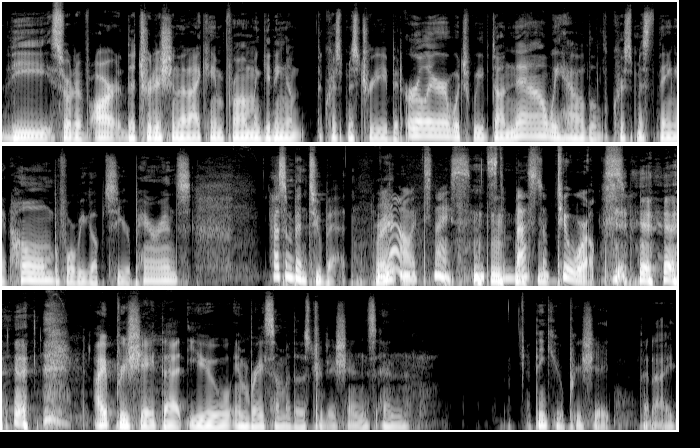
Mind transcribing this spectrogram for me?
the sort of art, the tradition that I came from and getting um, the Christmas tree a bit earlier, which we've done now. We have a little Christmas thing at home before we go up to see your parents. Hasn't been too bad, right? No, it's nice. It's the best of two worlds. I appreciate that you embrace some of those traditions, and I think you appreciate that I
